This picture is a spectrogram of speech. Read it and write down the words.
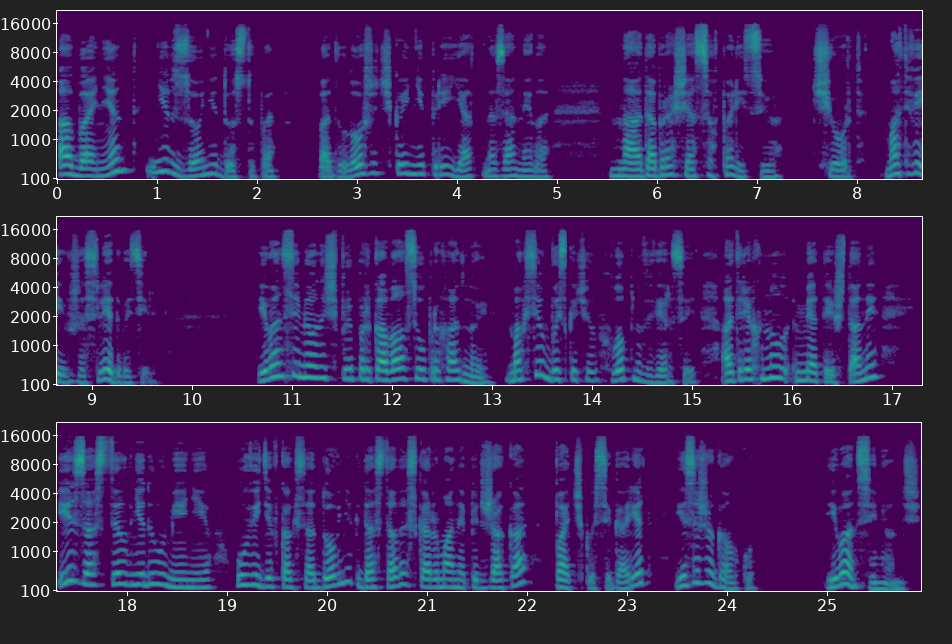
Абонент не в зоне доступа. Под ложечкой неприятно заныло. Надо обращаться в полицию. Черт, Матвеев же следователь. Иван Семенович припарковался у проходной. Максим выскочил, хлопнув дверцей, отряхнул мятые штаны и застыл в недоумении, увидев, как садовник достал из кармана пиджака пачку сигарет и зажигалку. «Иван Семенович».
